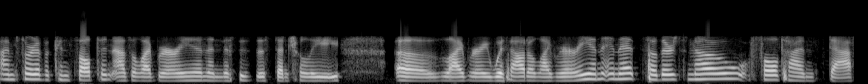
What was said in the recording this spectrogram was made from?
I'm sort of a consultant as a librarian, and this is essentially a library without a librarian in it. So there's no full time staff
